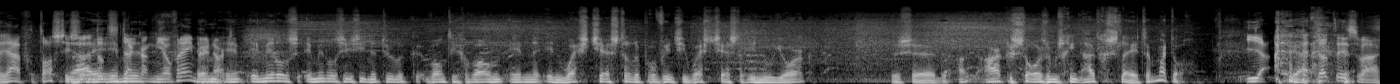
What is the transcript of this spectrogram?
ja, fantastisch. Ja, dat, in- daar kan ik niet overheen, Bernard. in- inmiddels, inmiddels is hij natuurlijk, woont hij gewoon in, in Westchester, de provincie Westchester in New York. Dus de Ar- Arkansas is er misschien uitgesleten, maar toch. Ja, Ja. dat is waar.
